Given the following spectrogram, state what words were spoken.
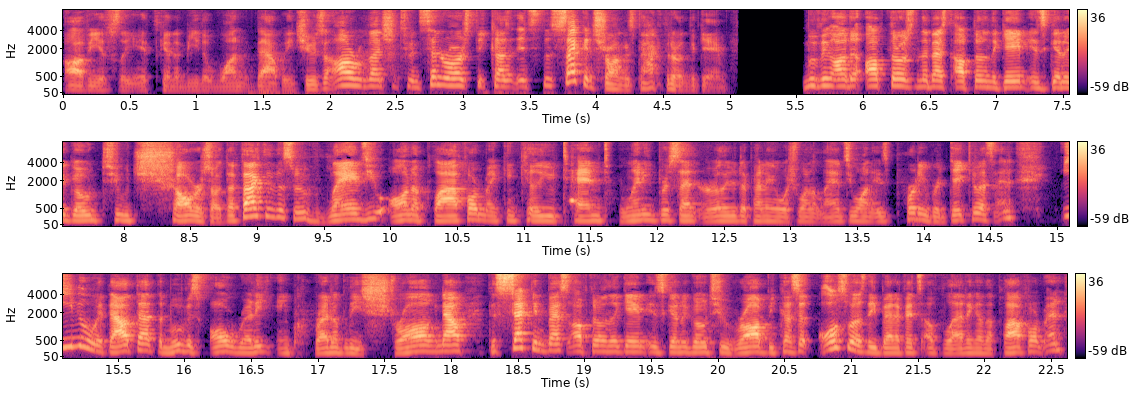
obviously it's going to be the one that we choose. And honorable mention to Incineroars because it's the second strongest back throw in the game. Moving on to up throws, and the best up throw in the game is going to go to Charizard. The fact that this move lands you on a platform and can kill you 10-20% earlier, depending on which one it lands you on, is pretty ridiculous. And even without that, the move is already incredibly strong. Now, the second best up throw in the game is going to go to Rob because it also has the benefits of landing on the platform. And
